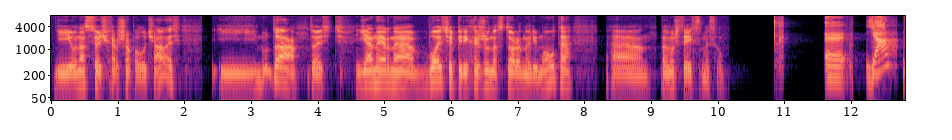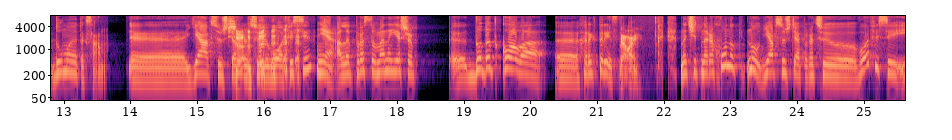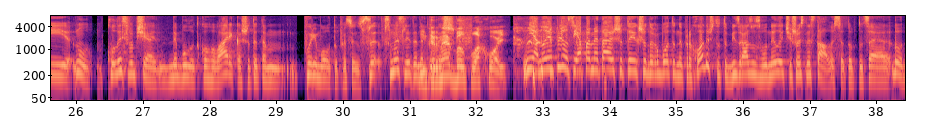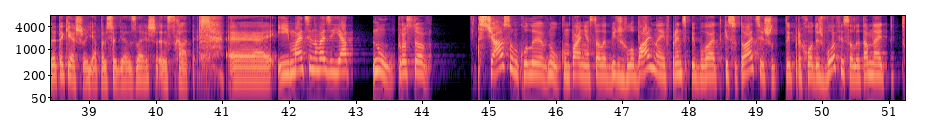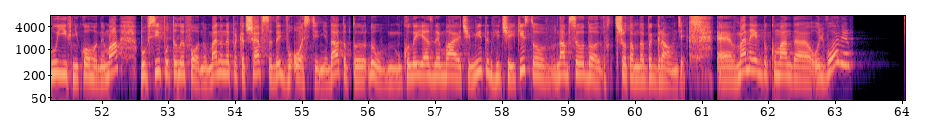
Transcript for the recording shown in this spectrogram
И у нас все очень хорошо получалось. И, ну да, то есть я, наверное, больше перехожу на сторону ремоута, э, потому что есть смысл. Е, Я думаю так само. Е, Я все життя Що? працюю в офісі. Ні, але просто в мене є ще е, додаткова е, характеристика. Давай. Значить, на рахунок, ну я все життя працюю в офісі, і ну колись взагалі не було такого варіка, що ти там по ремоуту працюєш. В смислі ти не Інтернет прийдеш. був плохой. Ні, ну і плюс я пам'ятаю, що ти, якщо на роботу не приходиш, то тобі зразу дзвонили, чи щось не сталося. Тобто, це ну не таке, що я там сьогодні знаєш з хати. Е, І мається на увазі, я ну просто. З часом, коли ну, компанія стала більш глобальна, і в принципі бувають такі ситуації, що ти приходиш в офіс, але там навіть твоїх нікого нема, бо всі по телефону. В мене, наприклад, шеф сидить в Остіні. Да? Тобто, ну коли я з ним маю чи мітинги, чи якісь, то нам все одно що там на бекграунді. Е, В мене якби команда у Львові.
